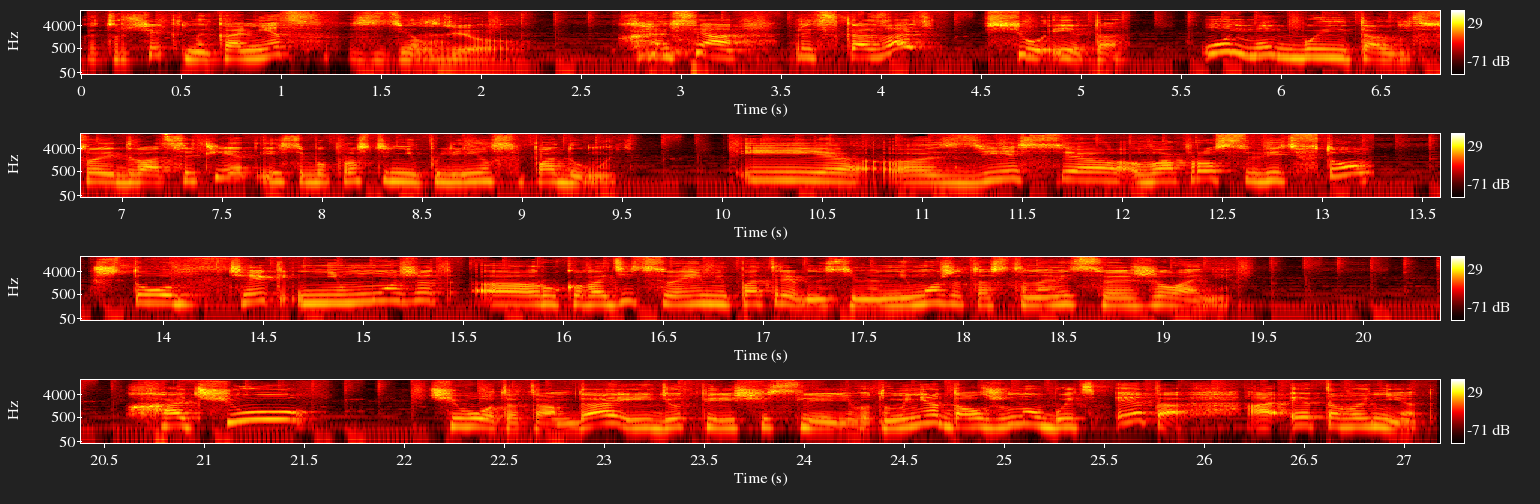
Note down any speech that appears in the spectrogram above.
который человек наконец сделал. Сделал. Хотя предсказать все это он мог бы и там в свои 20 лет, если бы просто не поленился подумать. И э, здесь э, вопрос ведь в том, что человек не может э, руководить своими потребностями, он не может остановить свои желания. Хочу чего-то там, да, и идет перечисление. Вот у меня должно быть это, а этого нет.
